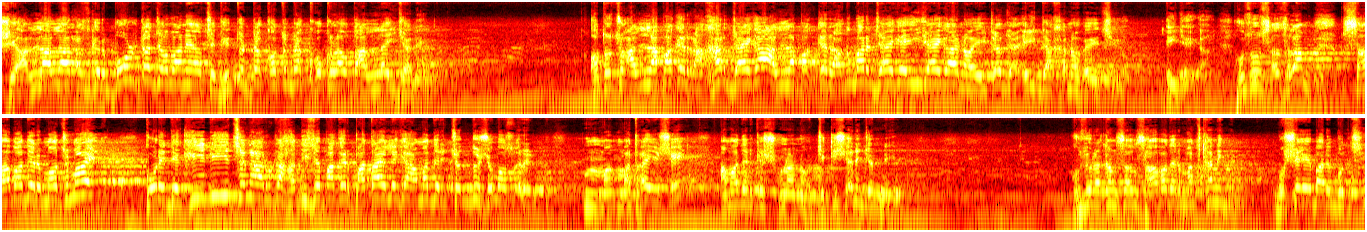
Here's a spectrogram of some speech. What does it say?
সে আল্লাহ আল্লাহর আজকের বোলটা জবানে আছে, ভিতরটা কতটা খোকলাও তো আল্লাহই জানে। অথচ আল্লাহ পাকে রাখার জায়গা, আল্লাহ পাককে রাখবার জায়গা এই জায়গা নয় এটা এই দেখানো হয়েছিল, এই জায়গা। হুজুর সাসলাম সাহাবাদের মজমায় করে দেখিয়ে দিয়েছেন, আর ওটা হাদিসে পাকের পাতায় লেগে আমাদের চোদ্দশো বছরের মাথায় এসে আমাদেরকে শোনানো হচ্ছে। কিসের জন্যে? হুজুর আকাম সাহেব সাহাবাদের মাঝখানে বসে এবারে বলছে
